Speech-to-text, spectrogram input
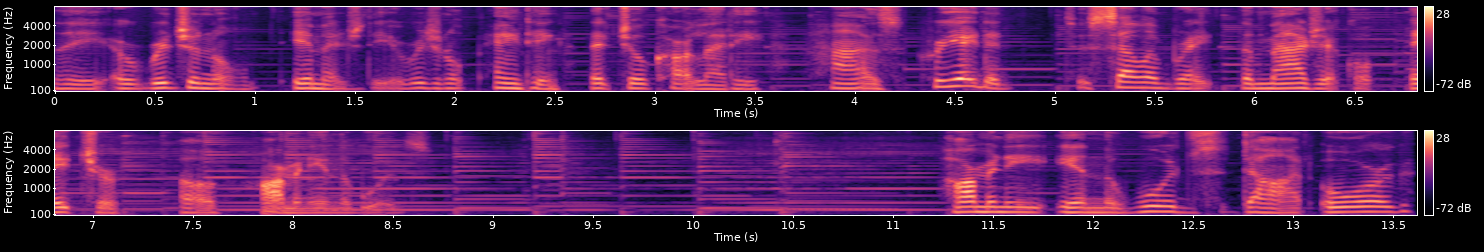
the original image, the original painting that Joe Carletti has created to celebrate the magical nature of Harmony in the Woods. HarmonyInTheWoods.org,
